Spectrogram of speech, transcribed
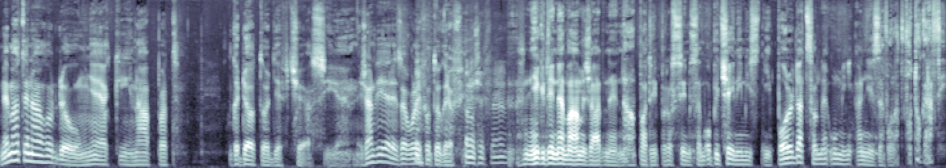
Nemáte náhodou nějaký nápad, kdo to děvče asi je? Jean-Viere, zavolej fotografii. Ano, šefe. Nikdy nemám žádné nápady, prosím. Jsem obyčejný místní polda, co neumí ani zavolat fotografii.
